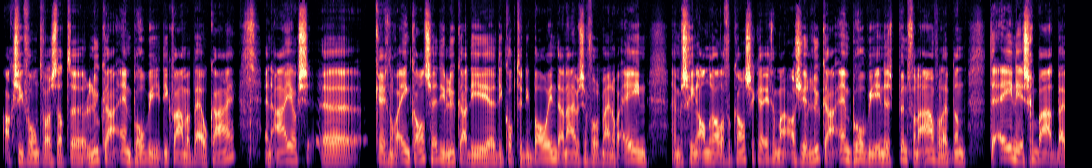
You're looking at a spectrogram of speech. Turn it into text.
actie vond, was dat Luca en Bobby, die kwamen bij elkaar. En Ajax kreeg nog één kans. Hè. Die Luca die, eh, die kopte die bal in. Daarna hebben ze volgens mij nog één en misschien anderhalve kans gekregen. Maar als je Luca en Bobby in het punt van de aanval hebt, dan de ene is gebaat bij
